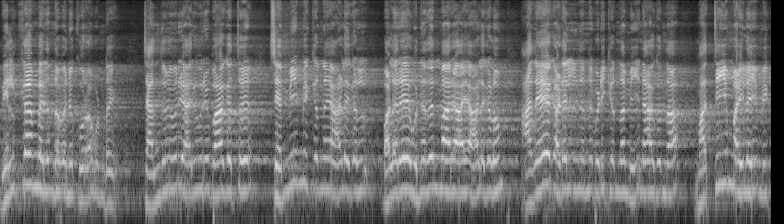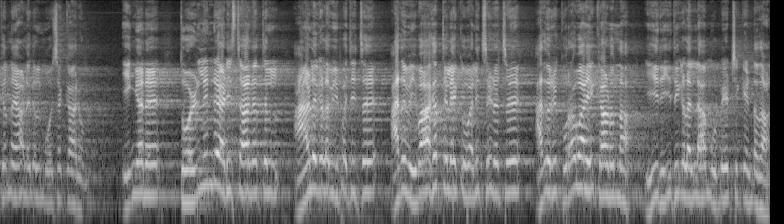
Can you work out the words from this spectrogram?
വിൽക്കാൻ വരുന്നവന് കുറവുണ്ട്. ചന്ദ്രൂര് അരൂര് ഭാഗത്ത് ചെമ്മീൻ വിൽക്കുന്ന ആളുകൾ വളരെ ഉന്നതന്മാരായ ആളുകളും അതേ കടലിൽ നിന്ന് പിടിക്കുന്ന മീനാകുന്ന മത്തിയും മൈലയും വിൽക്കുന്ന ആളുകൾ മോശക്കാരും. ഇങ്ങനെ തൊഴിലിന്റെ അടിസ്ഥാനത്തിൽ ആളുകളെ വിഭജിച്ച് അത് വിവാഹത്തിലേക്ക് വലിച്ചിഴച്ച് അതൊരു കുറവായി കാണുന്ന ഈ രീതികളെല്ലാം ഉപേക്ഷിക്കേണ്ടതാണ്.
